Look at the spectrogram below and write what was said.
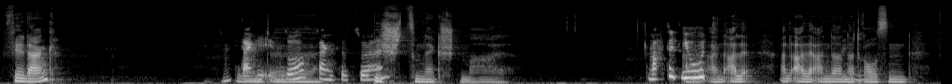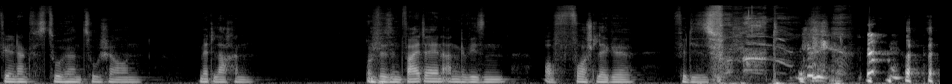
vielen Dank. Danke ebenso, äh, danke fürs Zuhören. Bis zum nächsten Mal. Macht es gut. Äh, an, alle, an alle anderen da draußen, vielen Dank fürs Zuhören, Zuschauen, Mitlachen. Und wir sind weiterhin angewiesen auf Vorschläge für dieses Format.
